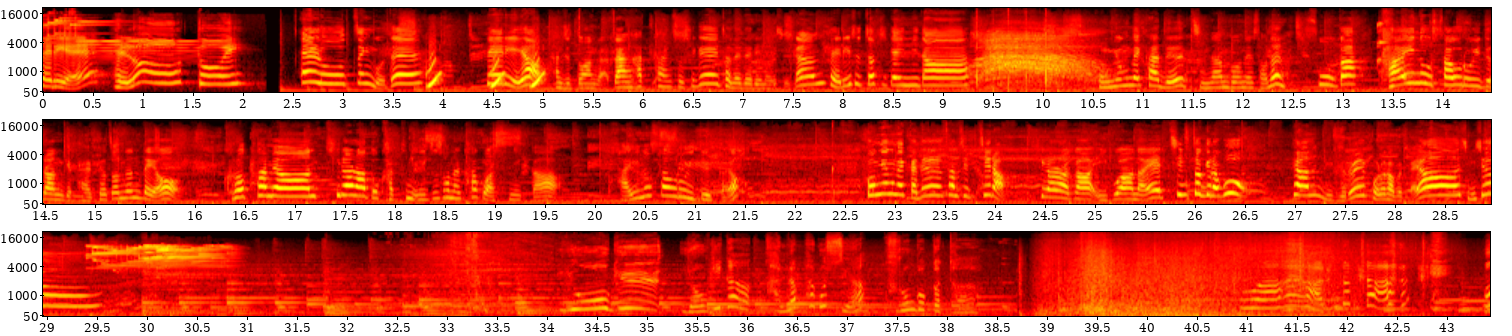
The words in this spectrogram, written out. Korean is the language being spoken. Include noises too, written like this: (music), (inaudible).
페리의 헬로 토이. 헬로 친구들. 베리예요. 한 주 동안 가장 핫한 소식을 전해드리는 시간 베리 수첩 시간입니다. 공룡네 카드 지난번에서는 수호가 다이노사우로이드라는 게 밝혀졌는데요. 그렇다면 티라라도 같은 우주선을 타고 왔으니까 다이노사우로이드일까요? 공룡네 카드 37화 티라라가 이구아나의 친척이라고 편 리뷰를 보러 가볼까요? 싱숑 여기 여기가 갈라파고스야? 그런 것 같아 우와 아름답다 어?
